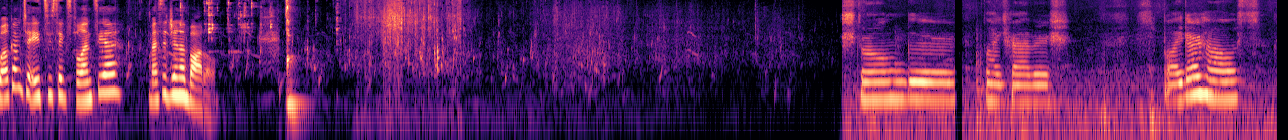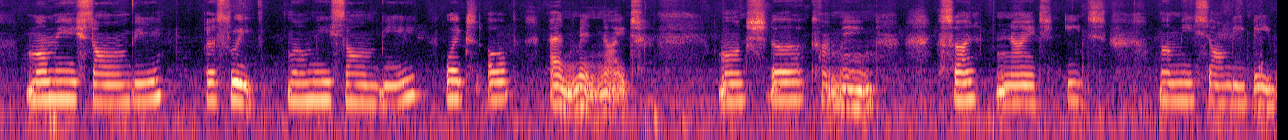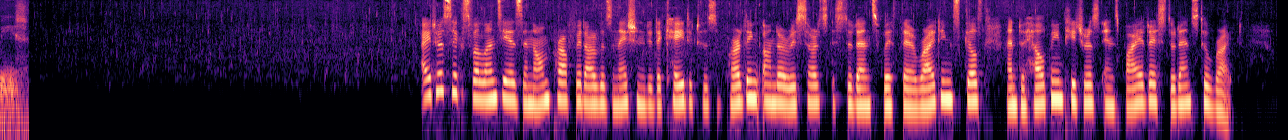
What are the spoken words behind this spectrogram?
Welcome to 826 Valencia, message in a bottle. Stronger by Travis. Spider House, Mummy Zombie, asleep. Mummy Zombie wakes up at midnight. Monster coming. Sun night eats mummy zombie babies. Six Valencia is a non-profit organization dedicated to supporting under-researched students with their writing skills and to helping teachers inspire their students to write.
